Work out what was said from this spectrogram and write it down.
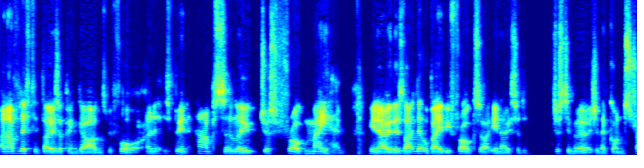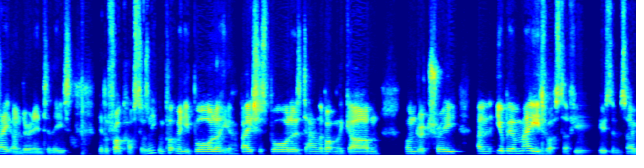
and I've lifted those up in gardens before, and it's been absolute just frog mayhem. You know, there's like little baby frogs, like you know, sort of just emerge, and they've gone straight under and into these little frog hostels. And you can put them in your border, your herbaceous borders, down the bottom of the garden, under a tree, and you'll be amazed what stuff you use them. So,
